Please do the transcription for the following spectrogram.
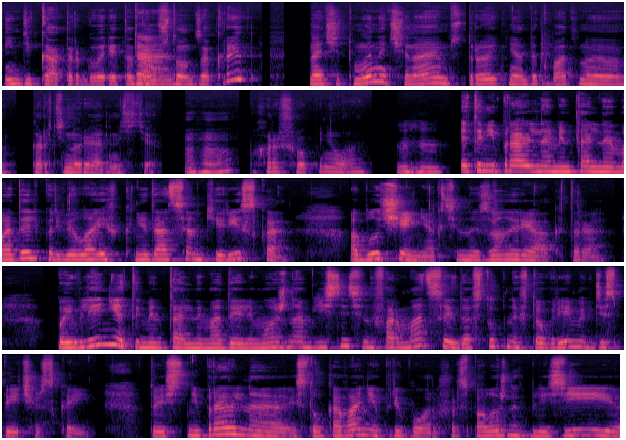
индикатор говорит о да. том, что он закрыт, значит, мы начинаем строить неадекватную картину реальности. Угу, хорошо, поняла. Угу. Эта неправильная ментальная модель привела их к недооценке риска облучения активной зоны реактора. Появление этой ментальной модели можно объяснить информацией, доступной в то время в диспетчерской, то есть неправильное истолкование приборов, расположенных вблизи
